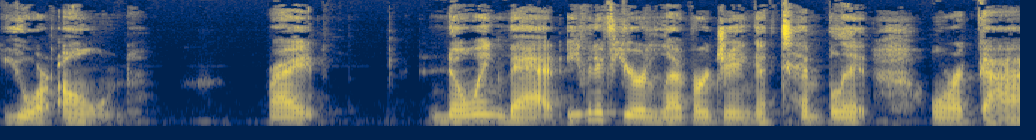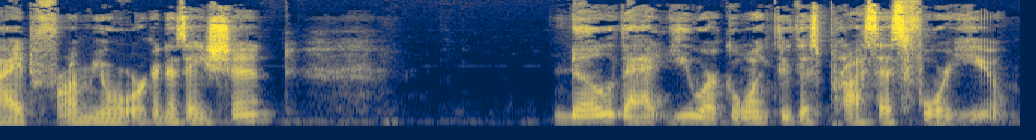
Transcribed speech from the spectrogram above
your own, right? knowing that even if you're leveraging a template or a guide from your organization, know that you are going through this process for you.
